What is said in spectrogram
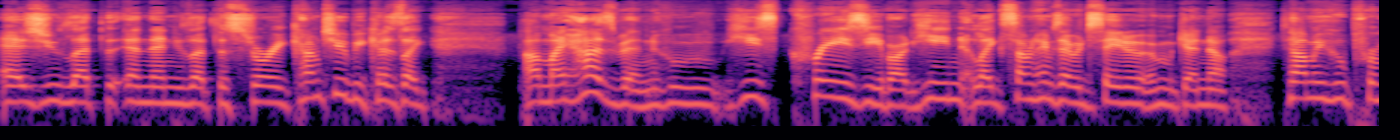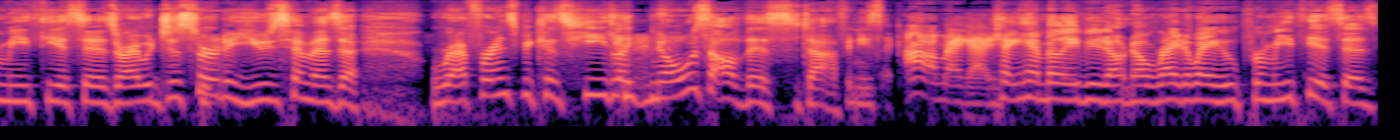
as you let the and then you let the story come to you? Because like uh, my husband, who he's crazy about, he like sometimes I would say to him again, now tell me who Prometheus is, or I would just sort of use him as a reference because he like knows all this stuff, and he's like, oh my gosh, I can't believe you don't know right away who Prometheus is.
